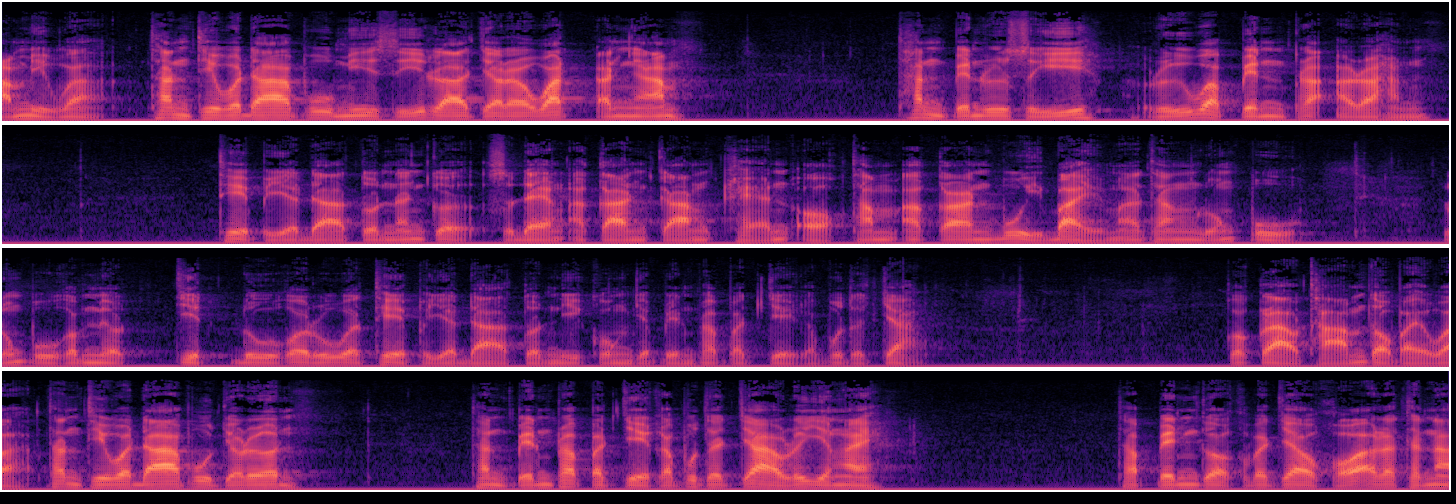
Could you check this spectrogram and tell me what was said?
ามอีกว่า ท่านเทวดาผู้มีศีลาจารวัตอันงาม ท่านเป็นฤาษีหรือว่าเป็นพระอรหันต์เทพยดาตนนั้นก็แสดงอาการกลางแขนออกทำอาการบุ้ยใบมาทางหลวงปู่ หลวงปู่กำหนดจิตดูก็รู้ว่าเทพยดาตนนี้คงจะเป็นพระปัจเจกพุทธเจ้า ก็กล่าวถามต่อไปว่า ท่านเทวดาผู้เจริญ ท่านเป็นพระปัจเจกพุทธเจ้าหรือยังไง ถ้าเป็นก็ข้าพเจ้าขออารัธนา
